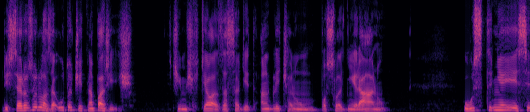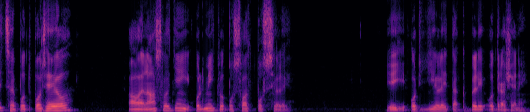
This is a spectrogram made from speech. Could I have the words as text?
Když se rozhodla zaútočit na Paříž, čímž chtěla zasadit angličanům poslední ránu, ústně ji sice podpořil, ale následně ji odmítl poslat posily. Její oddíly tak byly odraženy.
